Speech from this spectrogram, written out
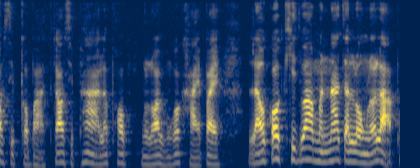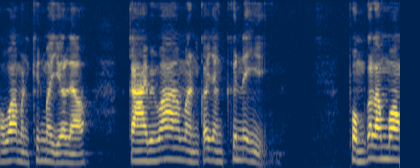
90 กว่าบาท 95 แล้วพอถึงร้อยผมก็ขายไป แล้วก็คิดว่ามันน่าจะลงแล้วล่ะ เพราะว่ามันขึ้นมาเยอะแล้ว กลายเป็นว่ามันก็ยังขึ้นได้อีก ผมกำลังมอง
